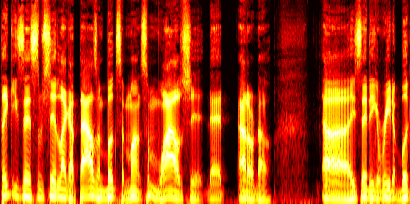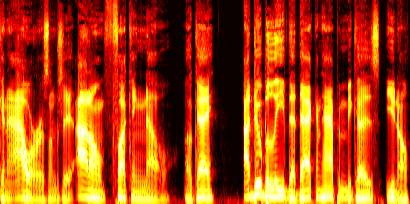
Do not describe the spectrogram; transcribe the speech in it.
think he says some shit like a thousand books a month, some wild shit that I don't know. Uh he said he could read a book in an hour or some shit. I don't fucking know. Okay? I do believe that that can happen because, you know,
